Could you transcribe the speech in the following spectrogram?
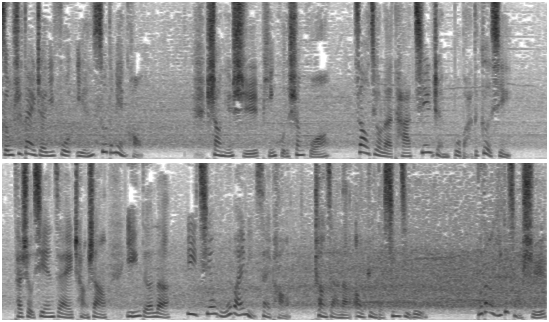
总是带着一副严肃的面孔。少年时贫苦的生活，造就了他坚韧不拔的个性。他首先在场上赢得了一千五百米赛跑，创下了奥运的新纪录。不到一个小时，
